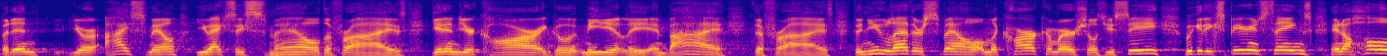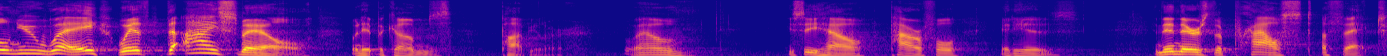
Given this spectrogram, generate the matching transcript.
but in your iSmell, you actually smell the fries. Get into your car and go immediately and buy the fries the new leather smell on the car commercials. You see, we could experience things in a whole new way with the iSmell when it becomes popular. Well, you see how powerful it is. And then there's the Proust effect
